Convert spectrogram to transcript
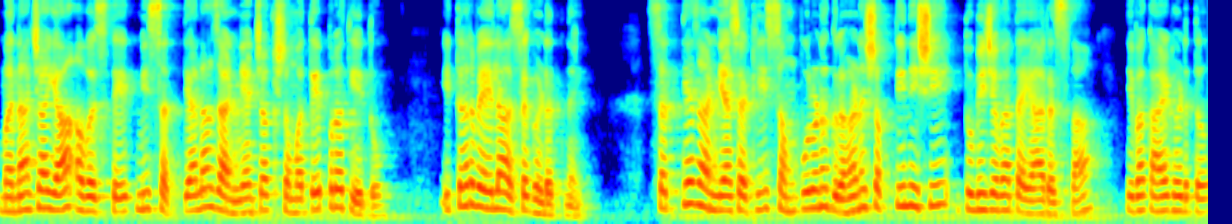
मनाच्या या अवस्थेत मी सत्याला जाणण्याच्या क्षमतेप्रत येतो. इतर वेळेला असं घडत नाही. सत्य जाणण्यासाठी संपूर्ण ग्रहणशक्तीनिशी तुम्ही जेव्हा तयार असता तेव्हा काय घडतं?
